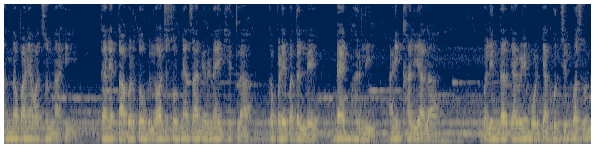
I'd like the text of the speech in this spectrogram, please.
अन्न पाण्या वाचून नाही. त्याने ताबडतोब लॉज सोडण्याचा निर्णय घेतला. कपडे बदलले बॅग भरली आणि खाली आला. बलिंदर त्यावेळी मोडक्या खुर्चीत बसून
